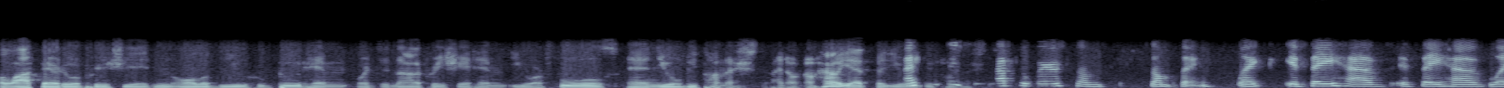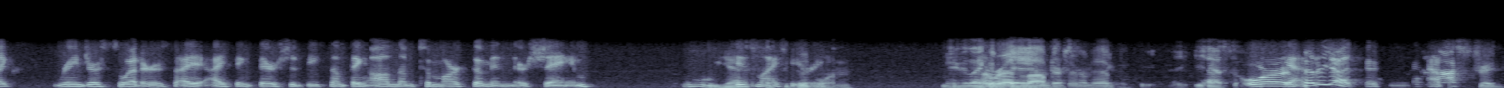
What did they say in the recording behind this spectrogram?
a lot there to appreciate. And all of you who booed him or did not appreciate him, you are fools, and you will be punished. I don't know how yet, but you will I be punished. I have to wear some something like if they have if they have like Ranger sweaters. I, I think there should be something on them to mark them in their shame. Ooh, yes, is my that's theory. a good one. maybe like A a, red band or lobster something. bib. Yes, or Yes. better yet, an ostrich.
